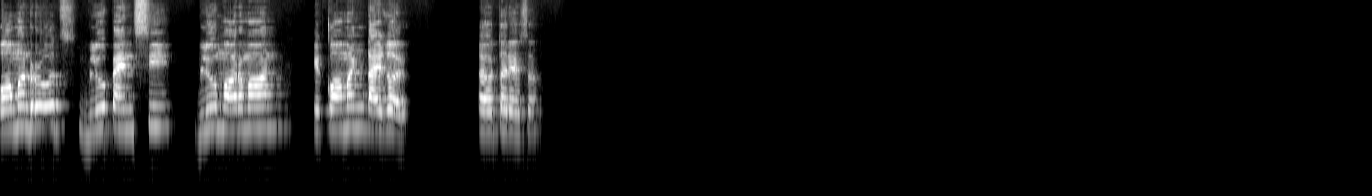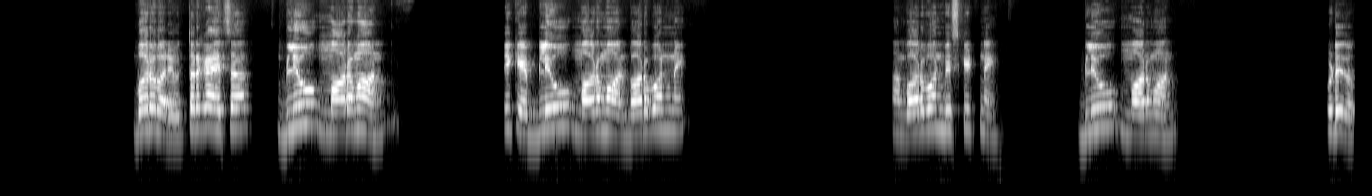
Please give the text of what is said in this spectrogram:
Common rose blue pansy blue Mormon हे कॉमन टायगर? काय होतं याचं? बरोबर आहे. उत्तर काय याचं? Blue mormon. ठीक आहे ब्ल्यू मॉर्मॉन. बॉर्बॉन नाही. हा बॉर्बॉन बिस्किट नाही. Blue Mormon. पुढे जाऊ.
